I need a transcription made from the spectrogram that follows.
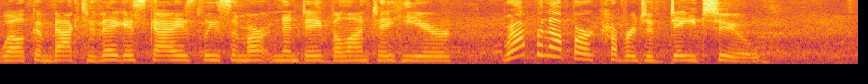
Welcome back to Vegas, guys. Lisa Martin and Dave Vellante here, wrapping up our coverage of day two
